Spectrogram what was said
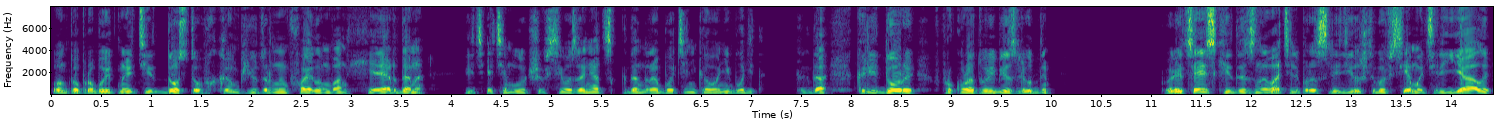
он попробует найти доступ к компьютерным файлам Ван Хердена, ведь этим лучше всего заняться, когда на работе никого не будет, когда коридоры в прокуратуре безлюдны. Полицейский дознаватель проследил, чтобы все материалы,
